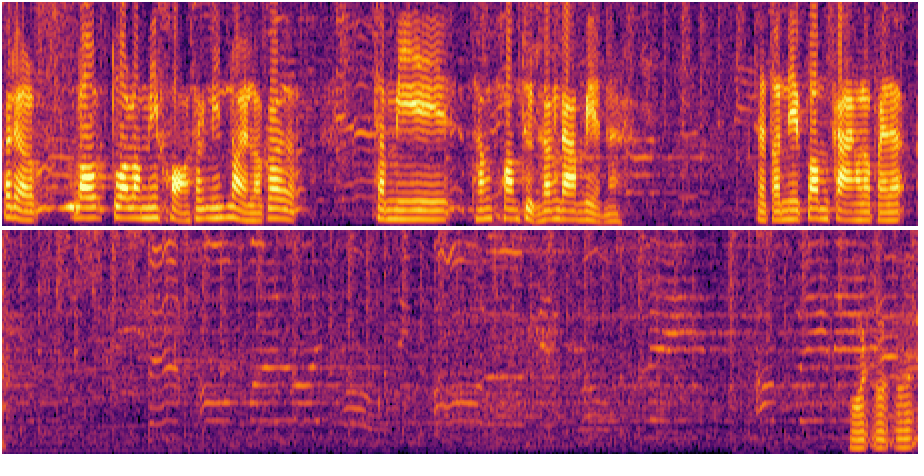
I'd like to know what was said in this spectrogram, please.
ก็เดี๋ยวเราตัวเรามีของสักนิดหน่อยเราก็จะมีทั้งความถึกทั้งดาเมจนะ แต่ตอนนี้ป้อมกลางเราไปแล้วโอ๊ยโอ๊ยโอ๊ย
